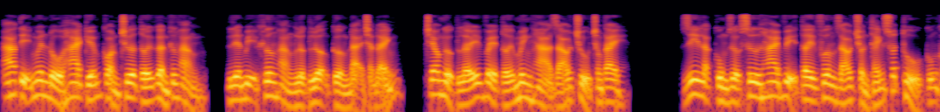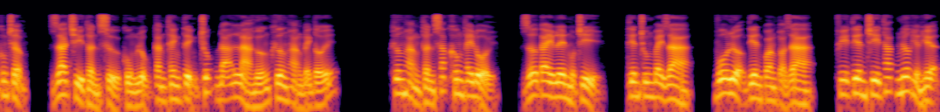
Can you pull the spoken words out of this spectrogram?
A tị nguyên đồ hai kiếm còn chưa tới gần khương hằng, liền bị khương hằng lực lượng cường đại chặn đánh, treo ngược lấy về tới minh hà giáo chủ trong tay. Di lặc cùng dược sư hai vị tây phương giáo chuẩn thánh xuất thủ cũng không chậm, gia trì thần sử cùng lục căn thanh tịnh trúc đã là hướng khương hằng đánh tới. Khương hằng thần sắc không thay đổi, giơ tay lên một chỉ tiên trung bay ra vô lượng tiên quang tỏa ra, phi tiên chi thác nước hiện hiện,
